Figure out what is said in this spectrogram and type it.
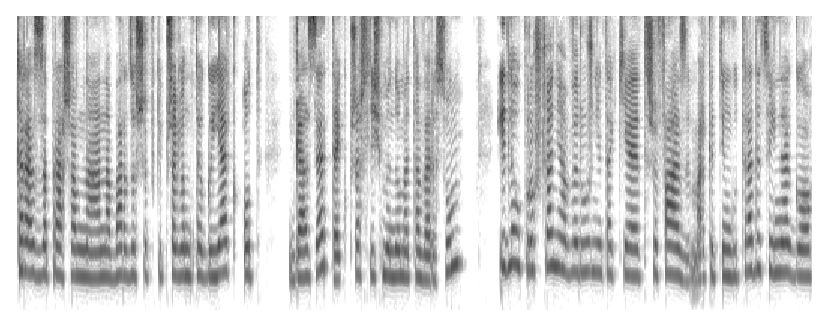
teraz zapraszam na, na bardzo szybki przegląd tego, jak od gazetek przeszliśmy do metaversum. I dla uproszczenia wyróżnię takie trzy fazy: marketingu tradycyjnego,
